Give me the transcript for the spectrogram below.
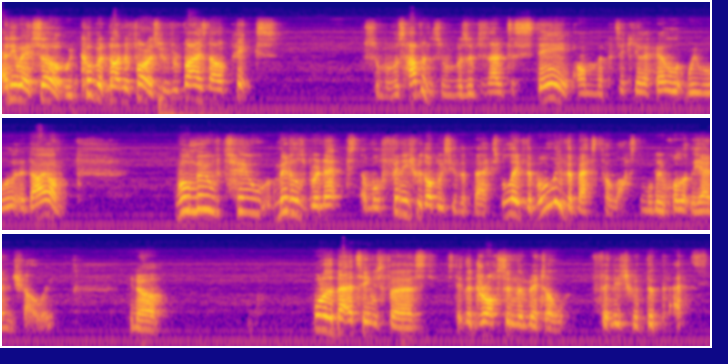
Anyway, so we've covered Nottingham Forest. We've revised our picks. Some of us haven't. Some of us have decided to stay on the particular hill we were willing to die on. We'll move to Middlesbrough next, and we'll finish with obviously the best. We'll leave the we'll leave the best to last, and we'll do Hull at the end, shall we? You know, one of the better teams first. Stick the dross in the middle. Finish with the best.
